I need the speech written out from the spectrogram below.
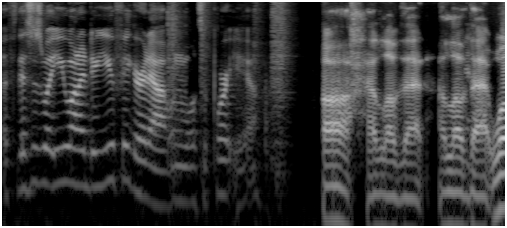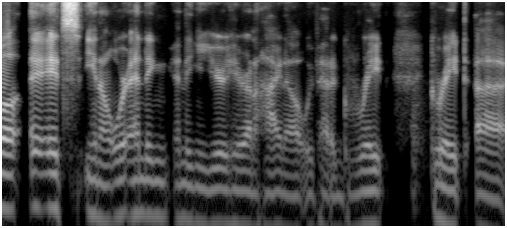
if this is what you want to do, you figure it out, and we'll support you. Oh, I love that. I love that. Well, it's, you know, we're ending ending a year here on a high note. We've had a great, great uh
